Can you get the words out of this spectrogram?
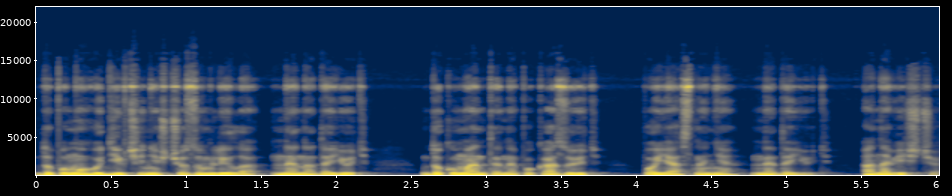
допомогу дівчині, що зумліла, не надають, документи не показують, пояснення не дають. А навіщо?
